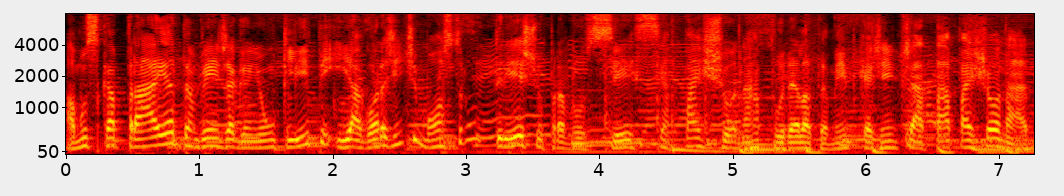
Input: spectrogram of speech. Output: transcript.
A música Praia também já ganhou um clipe e agora a gente mostra um trecho pra você se apaixonar por ela também, porque a gente já tá apaixonado.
